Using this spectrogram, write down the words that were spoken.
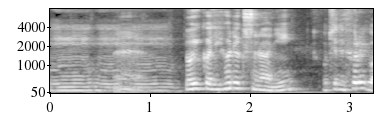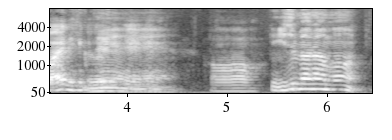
음, 음, 네. 음. 여기까지 혈액 순환이 어쨌든 효력이 와야 되니까. 네. 예. 어, 잊을만 하면 이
